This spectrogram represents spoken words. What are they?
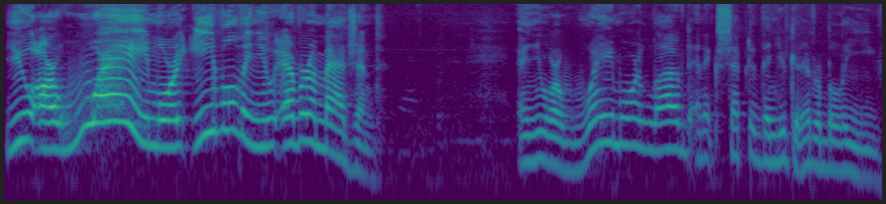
you are way more evil than you ever imagined, and you are way more loved and accepted than you could ever believe.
